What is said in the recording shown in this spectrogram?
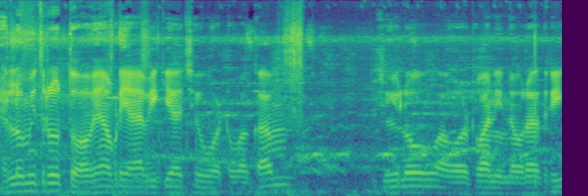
હેલો મિત્રો, તો હવે આપણે આવી ગયા છે વટવા ગામ. જોઈ લો આ વટવાની નવરાત્રિ.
